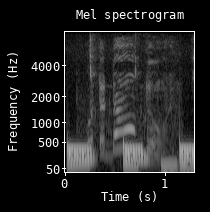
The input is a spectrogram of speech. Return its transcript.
What the dog doing?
